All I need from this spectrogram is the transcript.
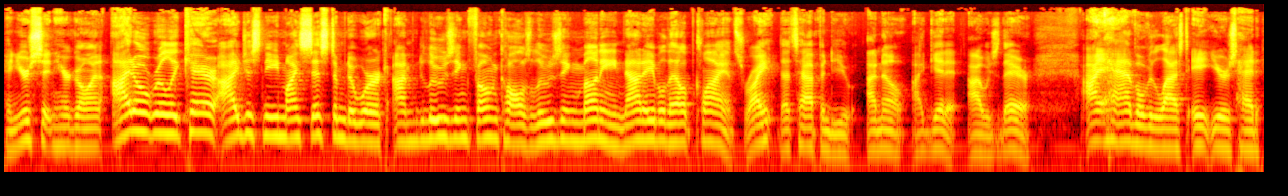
and you're sitting here going, I don't really care. I just need my my system to work. I'm losing phone calls, losing money, not able to help clients, right? That's happened to you. I know. I get it. I was there. I have over the last eight years had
